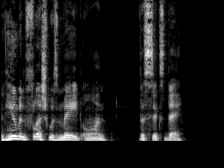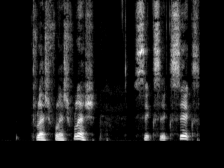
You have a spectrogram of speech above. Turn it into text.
And Human flesh was made on the sixth day. Flesh, flesh, flesh. 666.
